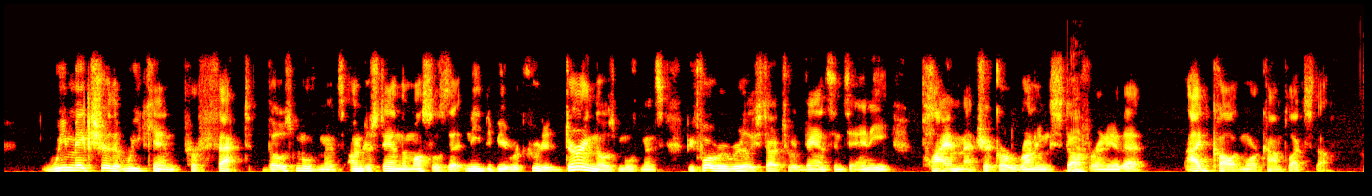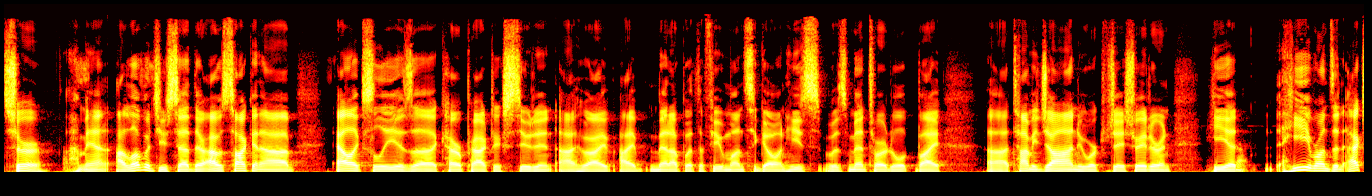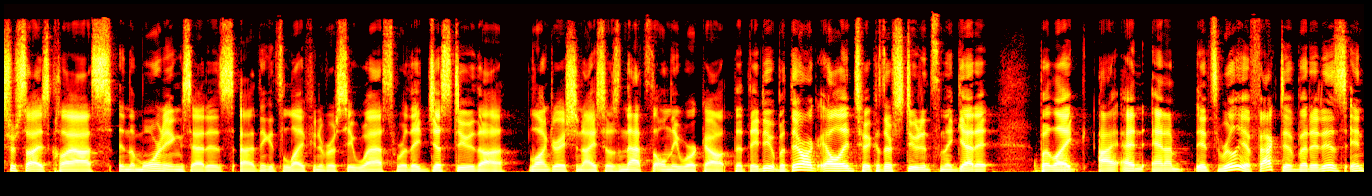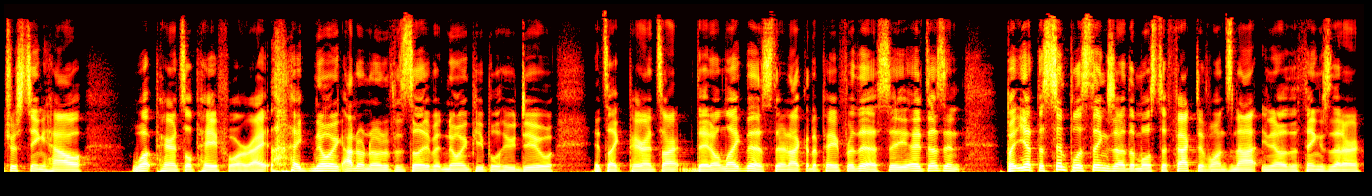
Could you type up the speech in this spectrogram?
we make sure that we can perfect those movements, understand the muscles that need to be recruited during those movements before we really start to advance into any plyometric or running stuff or any of that. I'd call it more complex stuff. Sure. Oh, man, I love what you said there. I was talking, uh, Alex Lee is a chiropractic student uh, who I, I met up with a few months ago, and he was mentored by uh, Tommy John, who worked with Jay Schroeder, and he had he runs an exercise class in the mornings at his I think it's Life University West where they just do the long duration isos and that's the only workout that they do. But they're all into it because they're students and they get it. But like I and and I'm it's really effective. But it is interesting how what parents will pay for, right? Like knowing I don't know the facility, but knowing people who do, it's like parents aren't they don't like this. They're not going to pay for this. It doesn't. But yet the simplest things are the most effective ones, not you know the things that are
